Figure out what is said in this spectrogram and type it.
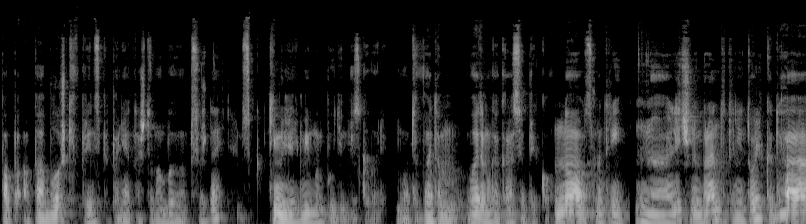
по, по обложке, в принципе, понятно, что мы будем обсуждать, с какими людьми мы будем разговаривать. Вот в этом, в этом как раз и прикол. Но смотри, личный бренд это не только, да,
